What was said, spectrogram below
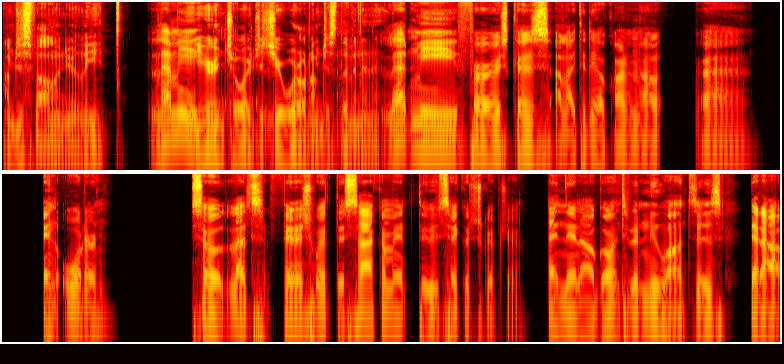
I'm just following your lead. let me You're in charge. It's your world. I'm just living in it. let me first, because I like to deal chronolo- uh, in order. So let's finish with the sacrament through sacred scripture, and then I'll go into the nuances that I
